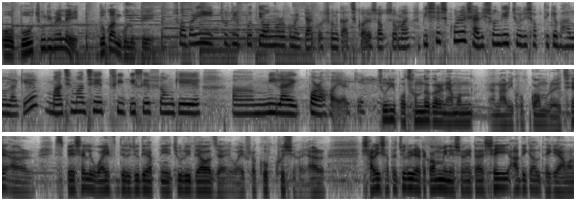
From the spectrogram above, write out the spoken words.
ও বৌচুরি মেলে দোকানগুলোতে। সবারই চুরির প্রতি অন্যরকম একটা আকর্ষণ কাজ করে সব সময় বিশেষ করে শাড়ির সঙ্গে চুরি সব থেকে ভালো লাগে। মাঝে মাঝে থ্রি পিসের সঙ্গে মিলায় পরা হয় আর কি। চুরি পছন্দ করেন এমন নারী খুব কম রয়েছে আর স্পেশালি ওয়াইফদের যদি আপনি চুরি দেওয়া যায় ওয়াইফরা খুব খুশি হয়। আর শাড়ির সাথে চুরির একটা কম্বিনেশন এটা সেই আদিকাল থেকে আমার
